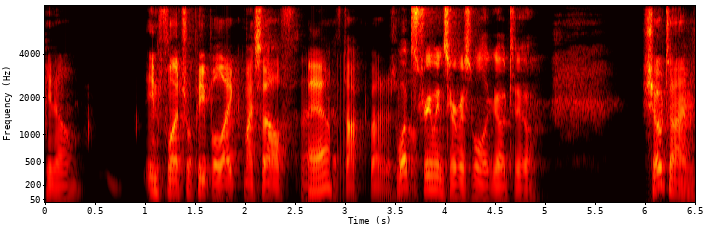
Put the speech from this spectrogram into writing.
you know. Influential people like myself that Yeah. have talked about it as well. What streaming service will it go to? Showtime.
